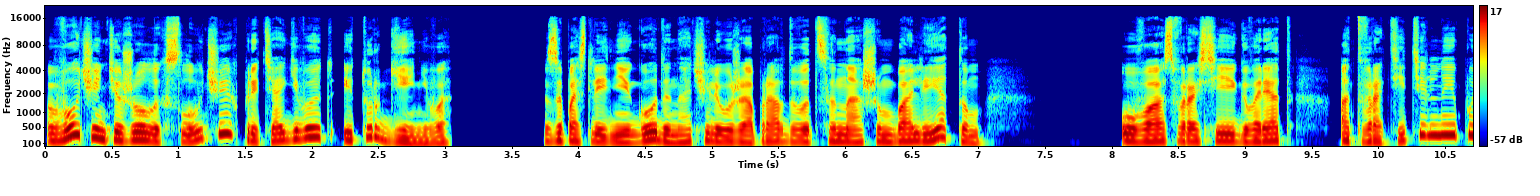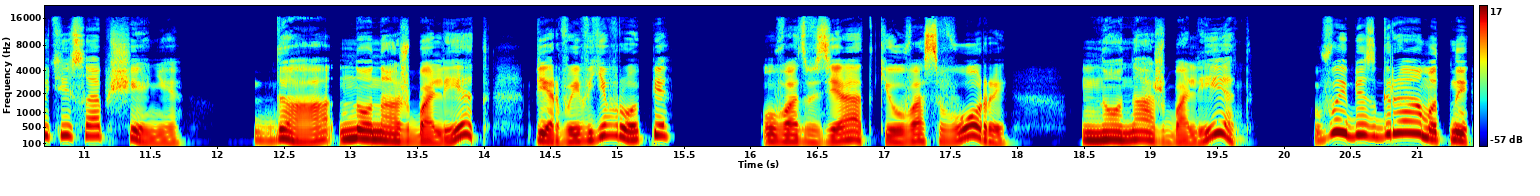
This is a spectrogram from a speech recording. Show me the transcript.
В очень тяжелых случаях притягивают и Тургенева, за последние годы начали уже оправдываться нашим балетом. У вас в России, говорят, отвратительные пути сообщения. Да, но наш балет первый в Европе. У вас взятки, у вас воры. Но наш балет... Вы безграмотны,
